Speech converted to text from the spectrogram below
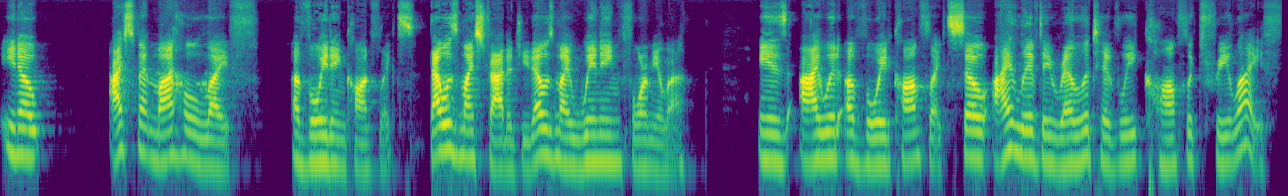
You know, I spent my whole life avoiding conflicts. That was my strategy. That was my winning formula is I would avoid conflict. So I lived a relatively conflict free life.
